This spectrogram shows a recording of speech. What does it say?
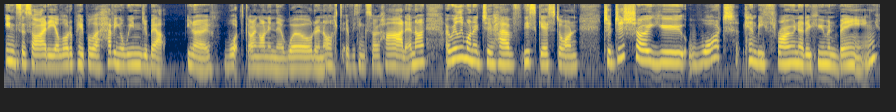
in society, a lot of people are having a whinge about you know what's going on in their world and oh everything's so hard. And I, I really wanted to have this guest on to just show you what can be thrown at a human being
